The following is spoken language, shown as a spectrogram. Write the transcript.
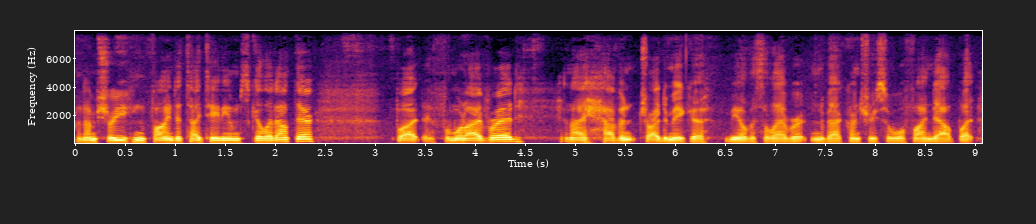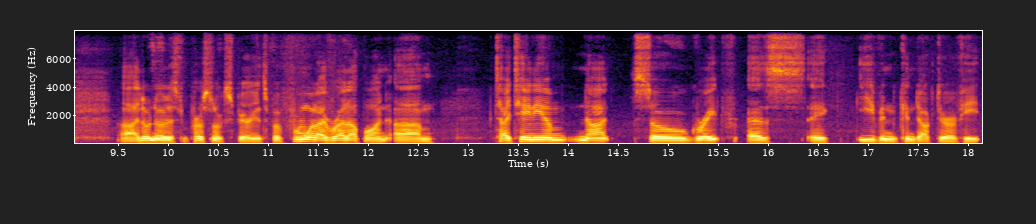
and I'm sure you can find a titanium skillet out there, but from what I've read, and I haven't tried to make a meal this elaborate in the backcountry, so we'll find out, but uh, I don't know this from personal experience, but from what I've read up on, um, titanium not so great as a even conductor of heat.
